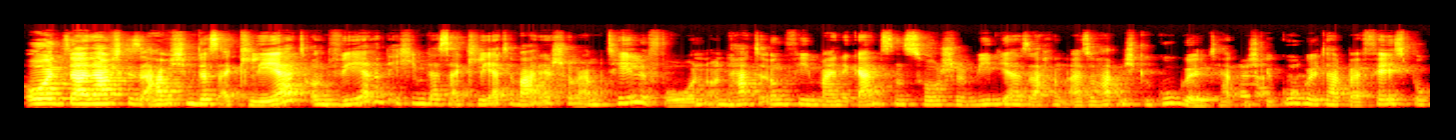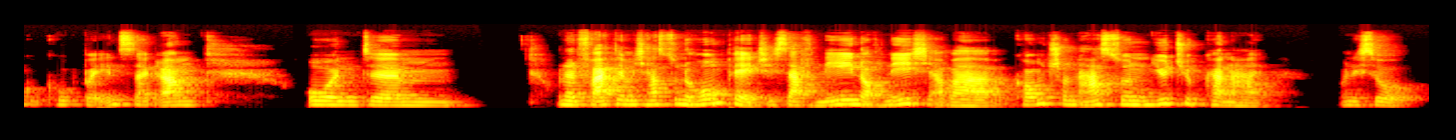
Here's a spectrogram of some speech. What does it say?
und dann habe ich, gesagt, hab ich ihm das erklärt und während ich ihm das erklärte, war der schon am Telefon und hat irgendwie meine ganzen Social Media Sachen, also hat mich gegoogelt, hat mich gegoogelt, hat bei Facebook geguckt, bei Instagram und ähm, und dann fragt er mich, hast du eine Homepage? Ich sage, nee, noch nicht, aber kommt schon, hast du einen YouTube-Kanal? Und ich so,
